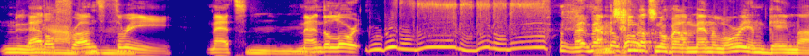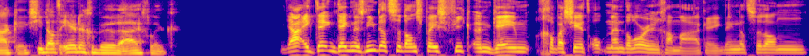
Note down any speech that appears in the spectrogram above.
ja, Battlefront mhm. 3. Met Mhm. Mandalorian. Met Ja, misschien dat ze nog wel een Mandalorian game maken. Ik zie dat eerder gebeuren eigenlijk. Ja, ik denk, ik denk dus niet dat ze dan specifiek een game gebaseerd op Mandalorian gaan maken. Ik denk dat ze dan...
